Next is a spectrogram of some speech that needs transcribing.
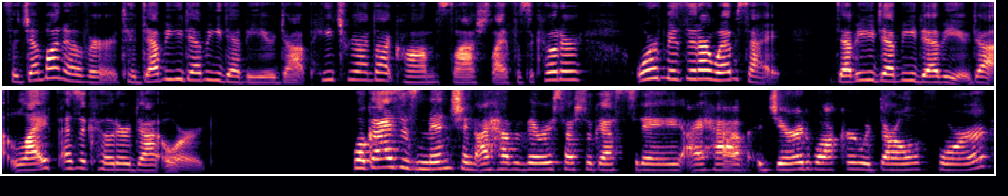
So jump on over to www.patreon.com slash lifeasacoder or visit our website, www.lifeasacoder.org. Well, guys, as mentioned, I have a very special guest today. I have Jared Walker with Dollar For.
